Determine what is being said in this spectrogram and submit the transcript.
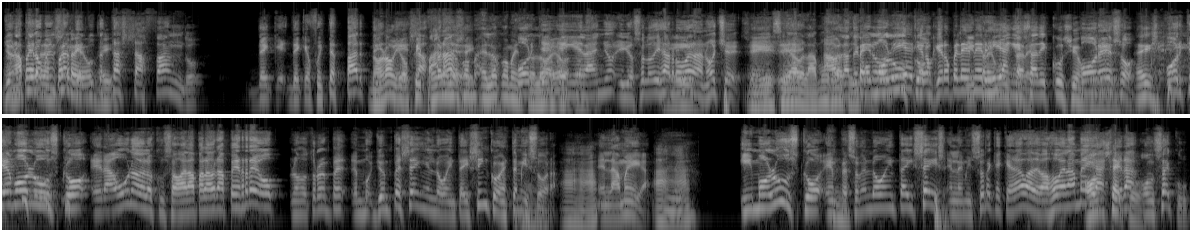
yo no quiero pensar que tú te estás zafando de que, de que fuiste parte No, no, de yo fui esa parte. frase. Él lo com- él lo comentó, Porque lo- en el año, y yo se lo dije a Sí. Robert anoche. eh, Sí, sí, hablamos un háblate ratito. con Pero dije Molusco que no quiero pelear y energía en pregúntale. esa discusión. Por eso, Eh. porque Molusco era uno de los que usaba la palabra perreo. Nosotros empe- yo empecé en el 95 en esta emisora, Ajá. en la Mega. Ajá. Y Molusco empezó en el 96 en la emisora que quedaba debajo de la Mega, 11Q. que era 11Q.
